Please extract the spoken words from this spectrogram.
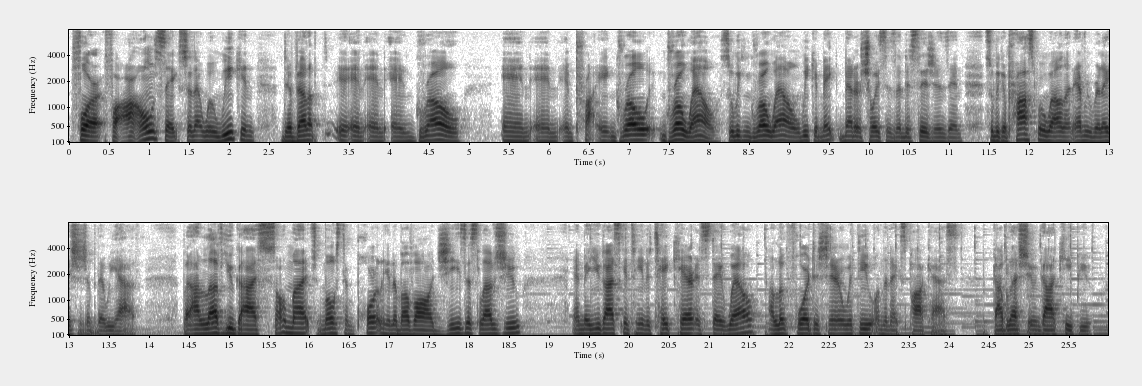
for, for our own sake so that when we can develop and, and, and grow and and and, pro- and, grow grow well so we can grow well and we can make better choices and decisions and so we can prosper well in every relationship that we have But I love you guys so much. Most importantly and above all, Jesus loves you. And may you guys continue to take care and stay well. I look forward to sharing with you on the next podcast. God bless you and God keep you.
